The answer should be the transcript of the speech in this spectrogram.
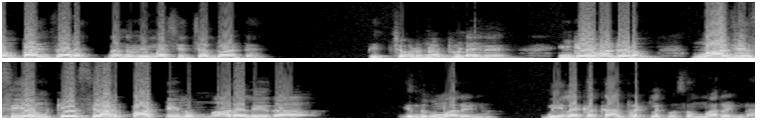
సంపాదించాలి నన్ను విమర్శించొద్దు అంటే పిచ్చోడున్నట్టు ఆయన. ఇంకేమంటాడు? మాజీ సీఎం కేసీఆర్ పార్టీలు మారలేదా? ఎందుకు మారిండు? నీ లెక్క కాంట్రాక్ట్ల కోసం మారిండా?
